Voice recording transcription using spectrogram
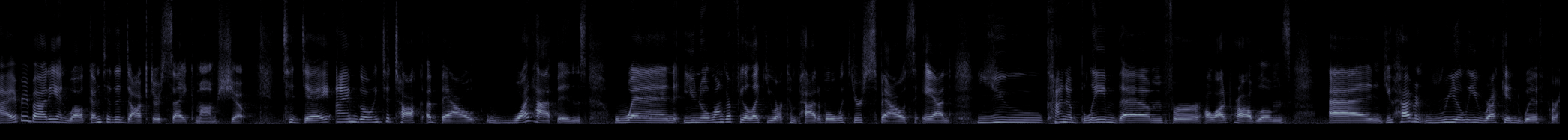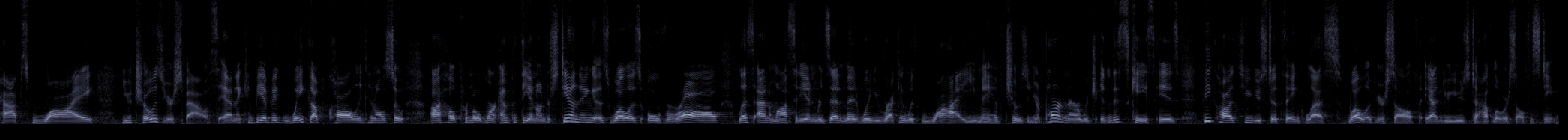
Hi, everybody, and welcome to the Dr. Psych Mom Show. Today, I'm going to talk about what happens when you no longer feel like you are compatible with your spouse and you kind of blame them for a lot of problems and you haven't really reckoned with perhaps why you chose your spouse. And it can be a big wake up call and can also uh, help promote more empathy and understanding, as well as overall less animosity and resentment when you reckon with why you may have chosen your partner, which in this case is because you used to think less well of yourself and you used to have lower self esteem.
